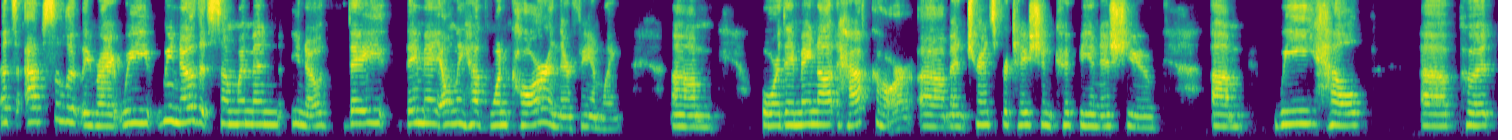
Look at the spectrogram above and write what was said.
That's absolutely right. We we know that some women, you know, they they may only have one car in their family, um, or they may not have car, um, and transportation could be an issue um, we help uh, put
